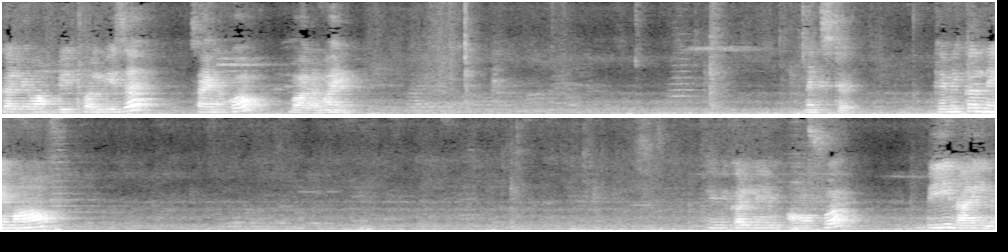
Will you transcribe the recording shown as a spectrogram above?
Chemical name of B12 is a cyanocobalamine. Next, chemical name of chemical name of uh, B9.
